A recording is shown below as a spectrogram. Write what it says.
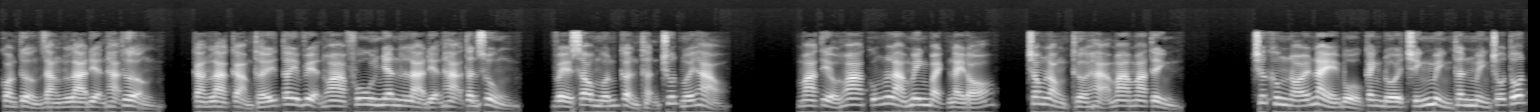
còn tưởng rằng là điện hạ thưởng, càng là cảm thấy Tây Viện Hoa Phu Nhân là điện hạ tân sủng, về sau muốn cẩn thận chút mới hảo. Mà tiểu hoa cũng là minh bạch này đó, trong lòng thừa hạ ma ma tình. Trước không nói này bổ canh đối chính mình thân mình chỗ tốt,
